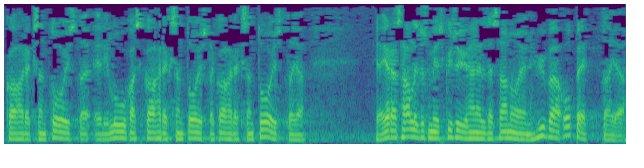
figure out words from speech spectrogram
18, eli Luukas 18, 18, ja, ja eräs hallitusmies kysyi häneltä sanoen, hyvä opettaja,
